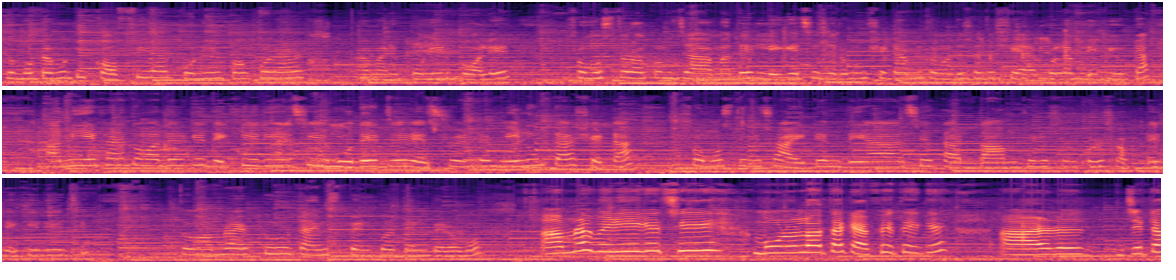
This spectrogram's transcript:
তো মোটামুটি কফি আর পনির পকোড়ার মানে পনির বলের সমস্ত রকম যা আমাদের লেগেছে যেরকম সেটা আমি তোমাদের সাথে শেয়ার করলাম রিভিউটা আমি এখানে তোমাদেরকে দেখিয়ে দিয়েছি ওদের যে রেস্টুরেন্টের মেনুটা সেটা। সমস্ত কিছু আইটেম দেওয়া আছে, তার দাম থেকে শুরু করে সবটাই দেখিয়ে দিয়েছি। তো আমরা একটু টাইম স্পেন্ড করে দেন বেরোবো। আমরা বেরিয়ে গেছি মনোলতা ক্যাফে থেকে। আর যেটা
